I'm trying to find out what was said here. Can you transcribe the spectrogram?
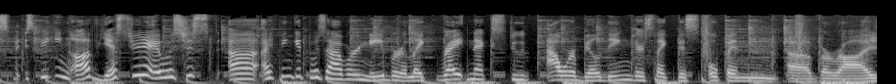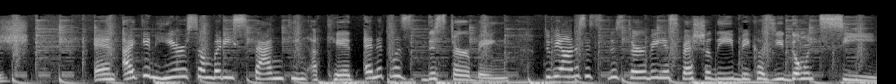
Sp- speaking of, yesterday I was just, uh, I think it was our neighbor, like right next to our building. There's like this open uh, garage, and I can hear somebody spanking a kid, and it was disturbing. To be honest, it's disturbing, especially because you don't see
